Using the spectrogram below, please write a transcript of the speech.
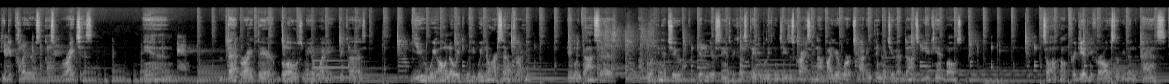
He declares us righteous. And that right there blows me away because you, we all know, we, we, we know ourselves, right? And when God says, I'm looking at you, I'm forgiving your sins because faith and belief in Jesus Christ is not by your works, not anything that you have done, so you can't boast. So I'm going to forgive you for all the stuff you've done in the past,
